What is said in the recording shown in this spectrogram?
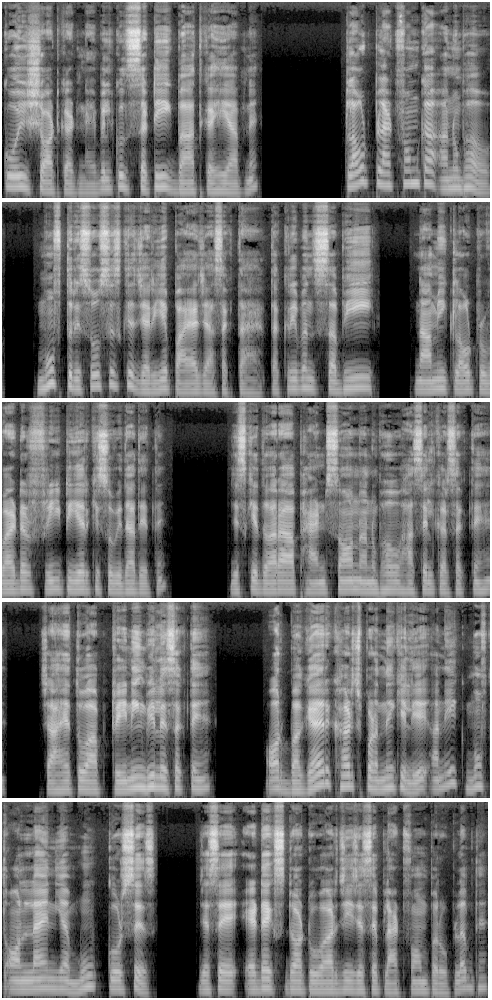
कोई शॉर्टकट नहीं, बिल्कुल सटीक बात कही आपने। क्लाउड प्लेटफॉर्म का अनुभव मुफ़्त रिसोर्सेज के ज़रिए पाया जा सकता है। तकरीबन सभी नामी क्लाउड प्रोवाइडर फ्री टीयर की सुविधा देते हैं, जिसके द्वारा आप हैंड्स ऑन अनुभव हासिल कर सकते हैं। चाहे तो आप ट्रेनिंग भी ले सकते हैं और बगैर खर्च पढ़ने के लिए अनेक मुफ़्त ऑनलाइन या मूक कोर्सेज जैसे एडेक्स डॉट ओ जैसे प्लेटफॉर्म पर उपलब्ध हैं।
